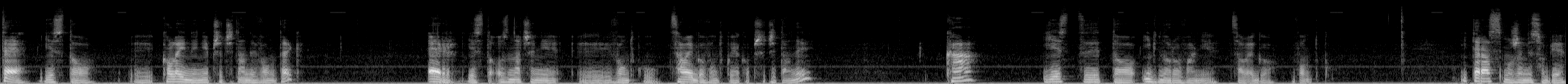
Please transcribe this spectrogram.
T jest to y, kolejny nieprzeczytany wątek. R jest to oznaczenie y, wątku, całego wątku jako przeczytany. K jest y, to ignorowanie całego wątku. I teraz możemy sobie.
